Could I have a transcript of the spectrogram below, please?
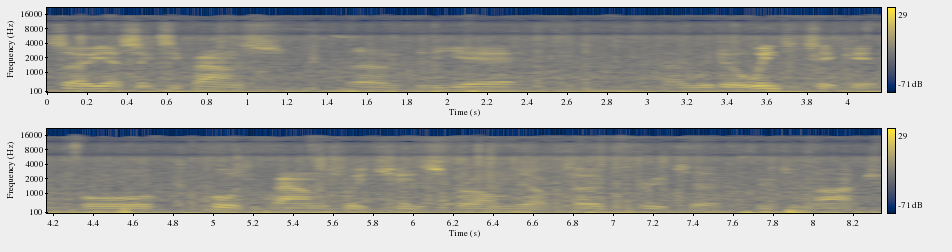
so yeah, sixty pounds um, for the year. Uh, we do a winter ticket for forty pounds, which is from the October through to through to March.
